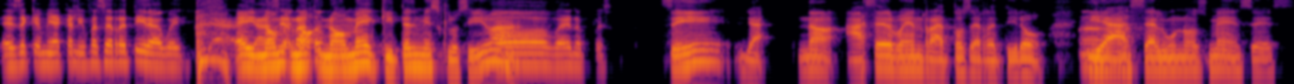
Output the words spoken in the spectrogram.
es de que Mia Califa se retira, güey. Ey, no, no, no me quites mi exclusiva. Oh, bueno, pues. Sí, ya. No, hace buen rato se retiró. Y hace algunos meses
